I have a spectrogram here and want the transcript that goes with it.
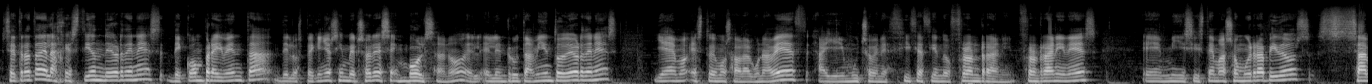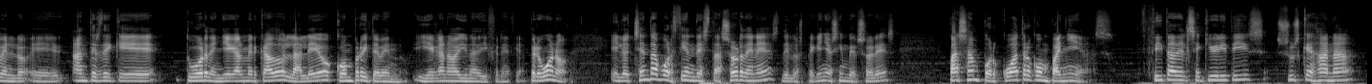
Se trata de la gestión de órdenes de compra y venta de los pequeños inversores en bolsa, ¿no? El, enrutamiento de órdenes, ya esto hemos hablado alguna vez, ahí hay mucho beneficio haciendo front running. Front running es eh, mis sistemas son muy rápidos, saben, eh, antes de que tu orden llegue al mercado, la leo, compro y te vendo. Y he ganado ahí una diferencia. Pero bueno, el 80% de estas órdenes, de los pequeños inversores, pasan por cuatro compañías. Citadel Securities, Susquehanna,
